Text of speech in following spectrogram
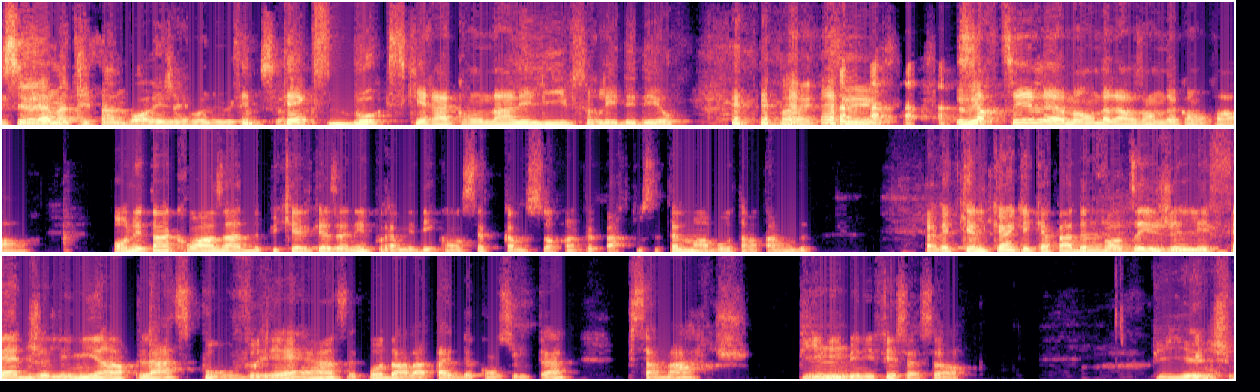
C'est vraiment trippant de voir les gens évoluer comme ça. C'est textbooks qui racontent dans les livres sur les DDO. Sortir le monde de leur zone de confort. On est en croisade depuis quelques années pour amener des concepts comme ça un peu partout. C'est tellement beau t'entendre. Avec quelqu'un qui est capable de pouvoir dire je l'ai fait, je l'ai mis en place pour vrai, hein, c'est pas dans la tête de consultant, puis ça marche. Puis il y a des hmm. bénéfices à ça. Puis euh, je,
